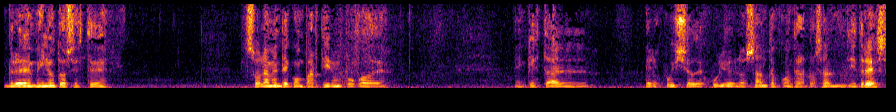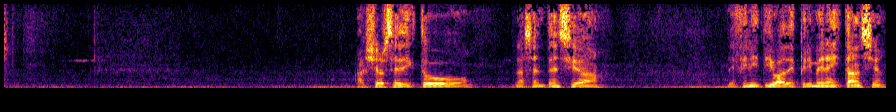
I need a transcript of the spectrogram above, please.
Breves minutos, este, solamente compartir un poco de en qué está el, el juicio de Julio de los Santos contra Rosal 23. Ayer se dictó la sentencia definitiva de primera instancia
